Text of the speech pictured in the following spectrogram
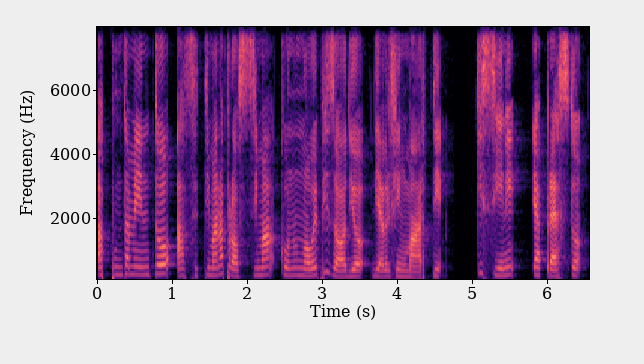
Appuntamento a settimana prossima con un nuovo episodio di Everything Marty. Chissini e a presto!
